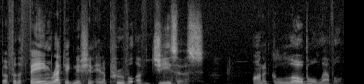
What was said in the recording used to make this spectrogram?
but for the fame, recognition, and approval of Jesus on a global level.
